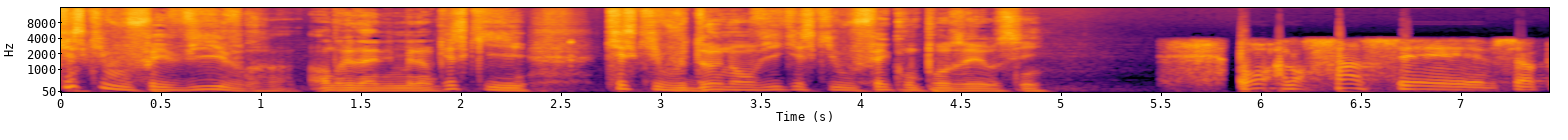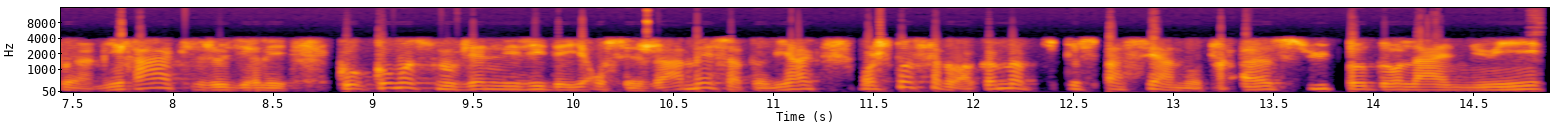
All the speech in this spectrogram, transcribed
Qu'est-ce qui vous fait vivre, André Daniel Qu'est-ce qui, qu'est-ce qui vous donne envie? Qu'est-ce qui vous fait composer aussi? Bon, alors ça, c'est c'est un peu un miracle. Je veux dire, les, co- comment se nous viennent les idées? On sait jamais, c'est un peu un miracle. Moi, je pense que ça doit comme un petit peu se passer à notre insu pendant la nuit.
